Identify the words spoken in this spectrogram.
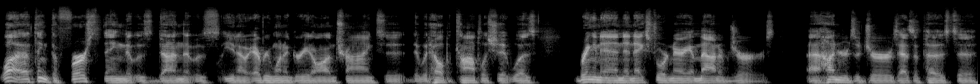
Well, I think the first thing that was done that was, you know, everyone agreed on trying to, that would help accomplish it was bringing in an extraordinary amount of jurors, uh, hundreds of jurors, as opposed to,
